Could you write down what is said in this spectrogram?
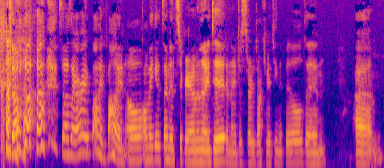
So, so I was like, all right, fine, fine. I'll, I'll make it its own Instagram. And then I did, and I just started documenting the build. And um,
